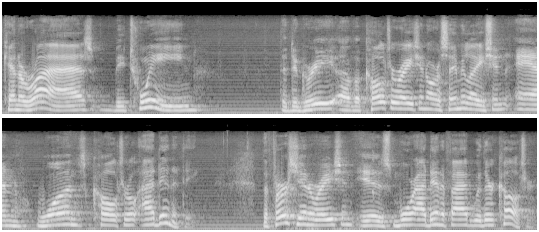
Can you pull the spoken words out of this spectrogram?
can arise between the degree of acculturation or assimilation and one's cultural identity? The first generation is more identified with their culture.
